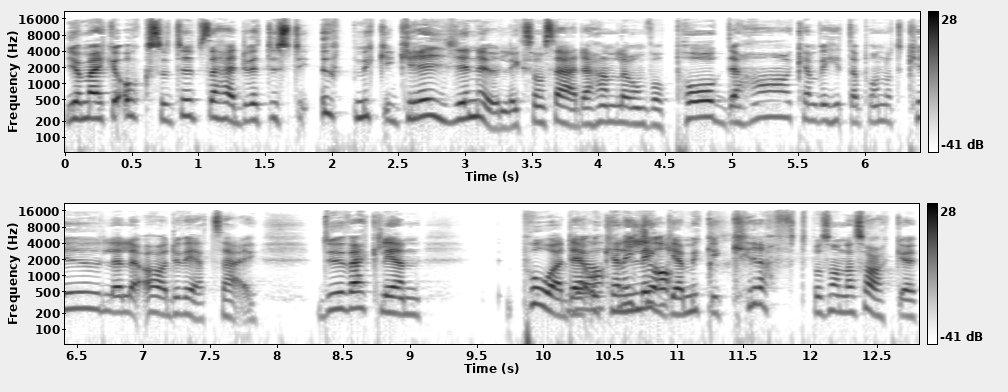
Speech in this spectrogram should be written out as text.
Jag märker också typ så här, du vet du styr upp mycket grejer nu liksom så här, det handlar om vår podd, jaha, kan vi hitta på något kul eller ja, du vet så här. Du är verkligen på det Ja, och kan lägga jag- mycket kraft på sådana saker.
